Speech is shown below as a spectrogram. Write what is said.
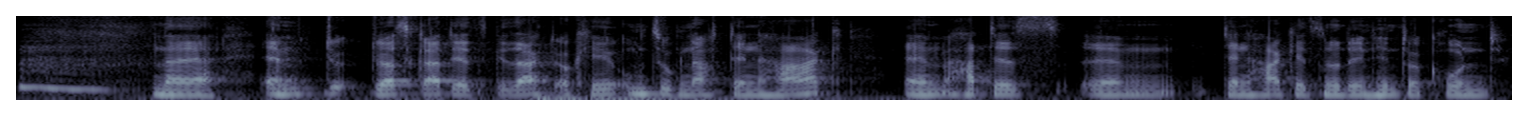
naja, ähm, du, du, hast gerade jetzt gesagt, okay, Umzug nach Den Haag. Ähm, hat es ähm, Den Haag jetzt nur den Hintergrund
